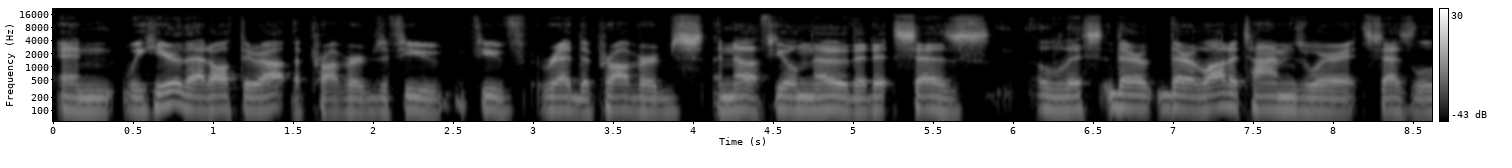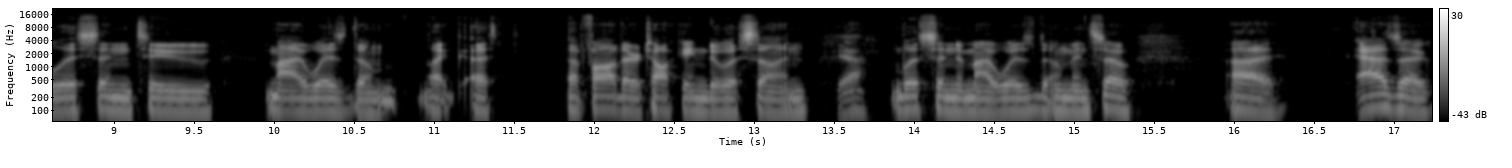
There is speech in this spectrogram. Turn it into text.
And we hear that all throughout the Proverbs. If you if you've read the Proverbs enough, you'll know that it says listen. There there are a lot of times where it says listen to my wisdom, like a a father talking to a son. Yeah. listen to my wisdom. And so, uh, as a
